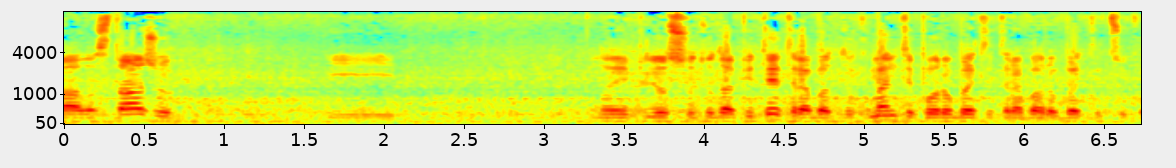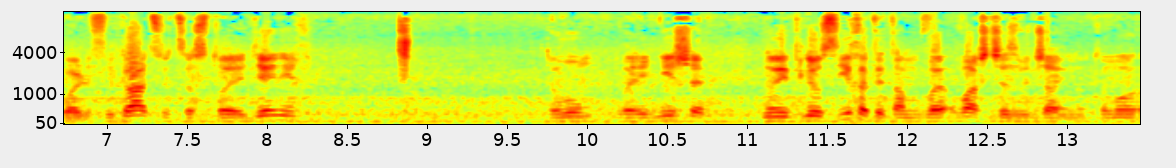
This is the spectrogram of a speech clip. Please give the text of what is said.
мало стажу. Ну і плюс, що туди піти, треба документи поробити, треба робити цю кваліфікацію, це стоїть денег. Тому вигідніше. Ну і плюс їхати там важче, звичайно. Тому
